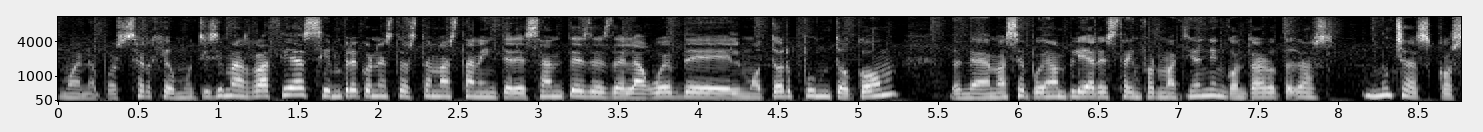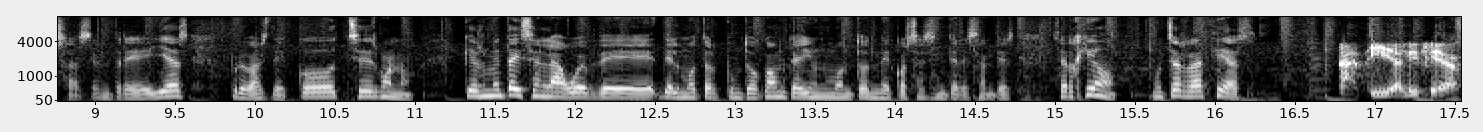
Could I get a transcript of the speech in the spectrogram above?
Bueno, pues Sergio, muchísimas gracias. Siempre con estos temas tan interesantes desde la web del motor.com, donde además se puede ampliar esta información y encontrar otras muchas cosas, entre ellas pruebas de coches. Bueno, que os metáis en la web de, del motor.com, que hay un montón de cosas interesantes. Sergio, muchas gracias. A ti, Alicia.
